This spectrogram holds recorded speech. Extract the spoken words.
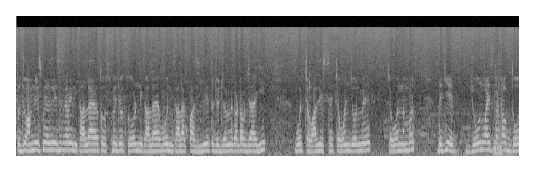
तो जो हमने इसमें एनालिसिस करके निकाला है तो उसमें जो तोड़ निकाला है वो निकाला के पास ये तो जो जनरल कट ऑफ़ जाएगी वो चवालीस से चौवन जोन में चौवन नंबर। देखिए जोन वाइज कट ऑफ़ दो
